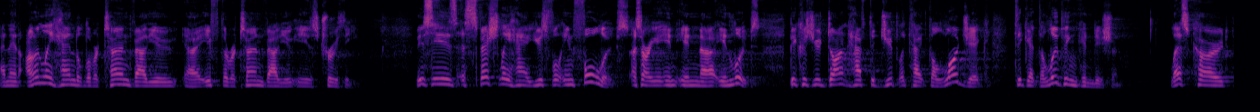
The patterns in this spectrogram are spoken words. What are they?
and then only handle the return value uh, if the return value is truthy. This is especially useful in for loops, uh, sorry, in, in, uh, in loops, because you don't have to duplicate the logic to get the looping condition. Less code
